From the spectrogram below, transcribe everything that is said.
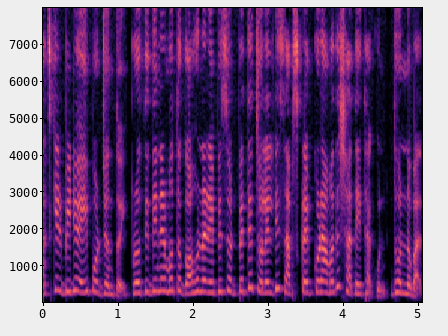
আজকের ভিডিও এই পর্যন্তই। প্রতিদিনের মতো গহনার এপিসোড পেতে চ্যানেলটি সাবস্ক্রাইব করে আমাদের সাথেই থাকুন। ধন্যবাদ।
